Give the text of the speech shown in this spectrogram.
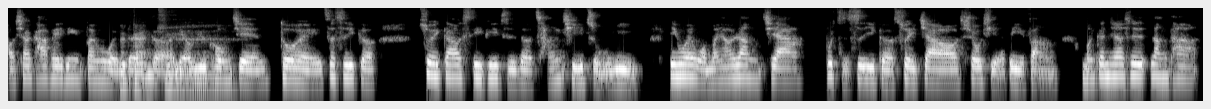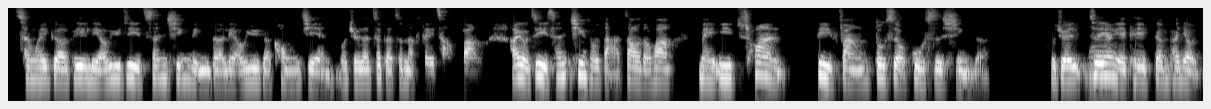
好像咖啡厅氛围的一个疗愈空间，对，这是一个最高 CP 值的长期主义，因为我们要让家。不只是一个睡觉休息的地方，我们更加是让它成为一个可以疗愈自己身心灵的疗愈的空间。我觉得这个真的非常棒。还有自己亲亲手打造的话，每一串地方都是有故事性的。我觉得这样也可以跟朋友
